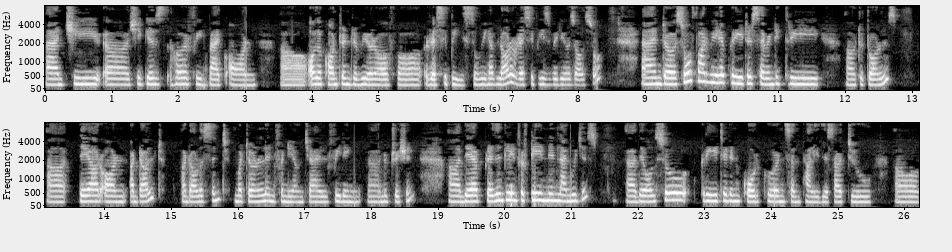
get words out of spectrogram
and she uh, she gives her feedback on uh, all the content review of recipes. So we have a lot of recipes videos also, and so far we have created seventy three tutorials. they are on adult, adolescent, maternal, infant, young child feeding nutrition. they are presently in 15 Indian languages. Uh, they also created in Korku and Santali. These are two, uh,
